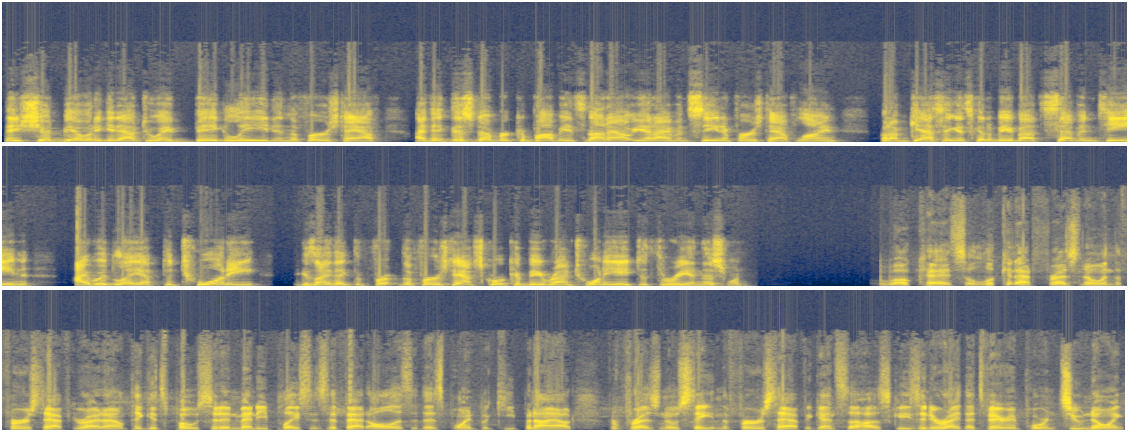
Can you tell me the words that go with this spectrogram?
they should be able to get out to a big lead in the first half. I think this number could probably, it's not out yet. I haven't seen a first half line, but I'm guessing it's going to be about 17. I would lay up to 20 because I think the, fir- the first half score could be around 28 to 3 in this one. Ooh, okay, so looking at Fresno in the first half, you're right. I don't think it's posted in many places, if at all, is at this point. But keep an eye out for Fresno State in the first half against the Huskies. And you're right, that's very important too, knowing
